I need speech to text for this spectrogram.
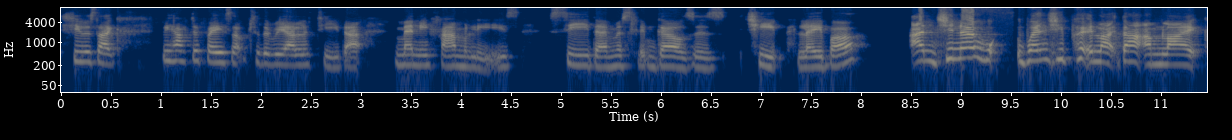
she was like, we have to face up to the reality that many families see their Muslim girls as cheap labor. And you know, when she put it like that, I'm like,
